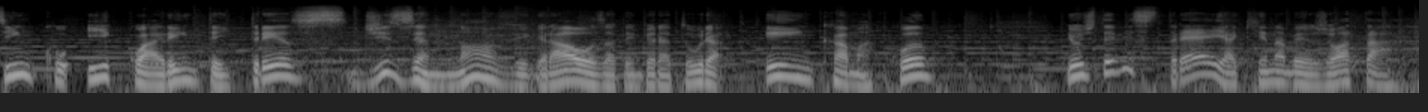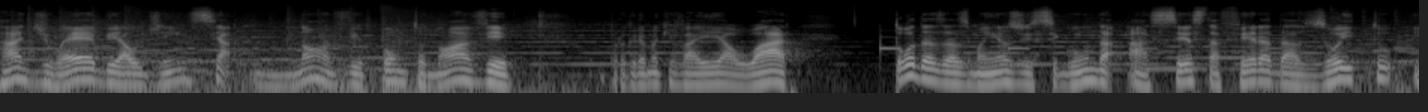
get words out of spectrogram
5 e 43, 19 graus a temperatura em Camaquã. E hoje teve estreia aqui na BJ Rádio Web, audiência 9.9, um programa que vai ao ar todas as manhãs de segunda a sexta-feira, das 8 e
